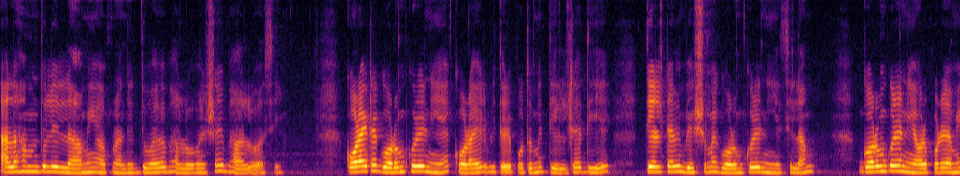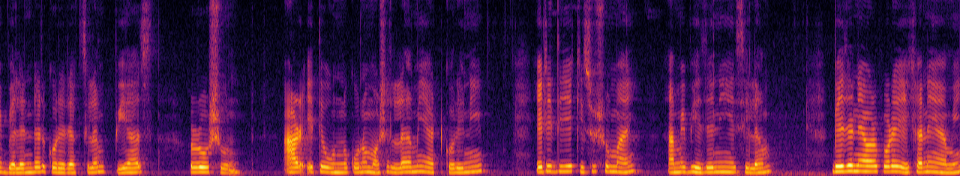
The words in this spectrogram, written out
আলহামদুলিল্লাহ, আমি আপনাদের দোয়ায় ভালোবাসায় ভালো আছি। কড়াইটা গরম করে নিয়ে কড়াইয়ের ভিতরে প্রথমে তেলটা দিয়ে তেলটা আমি বেশ সময় গরম করে নিয়েছিলাম। গরম করে নেওয়ার পরে আমি ব্লেন্ডার করে রাখছিলাম পেঁয়াজ, রসুন। আর এতে অন্য কোনো মশলা আমি অ্যাড করিনি। এটি দিয়ে কিছু সময় আমি ভেজে নিয়েছিলাম। ভেজে নেওয়ার পরে এখানে আমি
